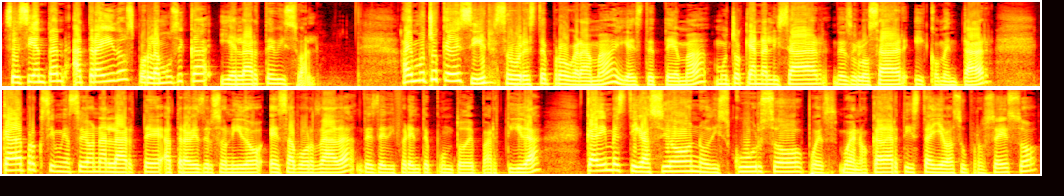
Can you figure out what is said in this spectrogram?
se sientan atraídos por la música y el arte visual. Hay mucho que decir sobre este programa y este tema, mucho que analizar, desglosar y comentar. Cada aproximación al arte a través del sonido es abordada desde diferente punto de partida. Cada investigación o discurso, pues bueno, cada artista lleva su proceso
